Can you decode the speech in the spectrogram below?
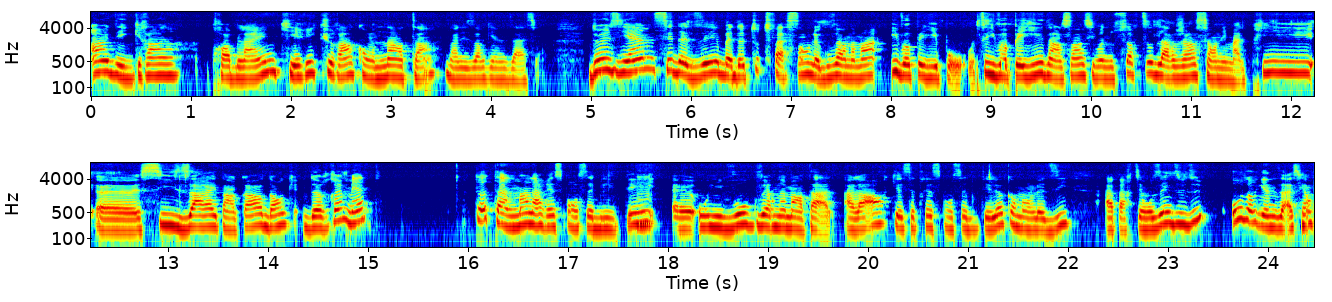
un des grands problèmes qui est récurrent qu'on entend dans les organisations. Deuxième, c'est de dire, ben, de toute façon, le gouvernement, il va payer pour. il va payer dans le sens, il va nous sortir de l'argent si on est mal pris, euh, s'ils arrêtent encore. Donc, de remettre totalement la responsabilité mm. euh, au niveau gouvernemental, alors que cette responsabilité-là, comme on l'a dit, appartient aux individus, aux organisations,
